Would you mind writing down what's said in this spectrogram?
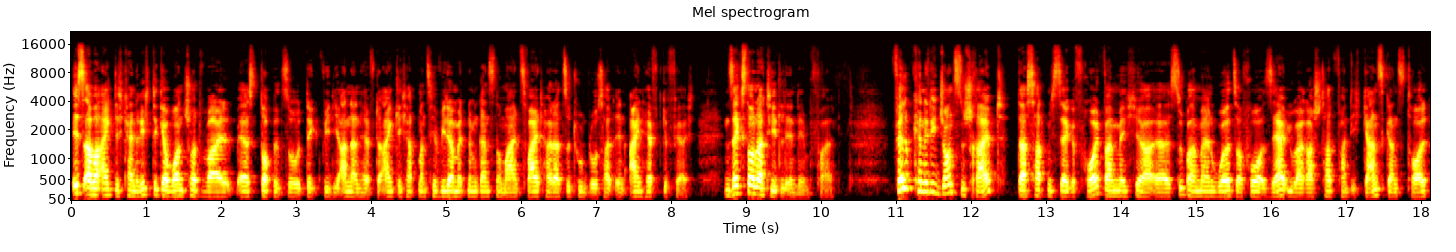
Ist aber eigentlich kein richtiger One-Shot, weil er ist doppelt so dick wie die anderen Hefte. Eigentlich hat man es hier wieder mit einem ganz normalen Zweiteiler zu tun, bloß halt in ein Heft gefercht. Ein 6-Dollar-Titel in dem Fall. Philip Kennedy Johnson schreibt, das hat mich sehr gefreut, weil mich ja äh, Superman Worlds of War sehr überrascht hat, fand ich ganz, ganz toll.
